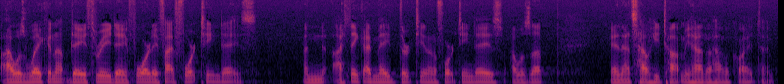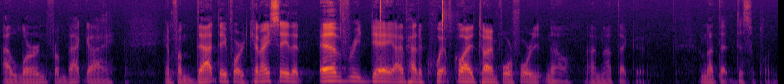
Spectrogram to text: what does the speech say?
I was waking up day three, day four, day five, 14 days. And I think I made 13 out of 14 days. I was up. And that's how he taught me how to have a quiet time. I learned from that guy. And from that day forward, can I say that every day I've had a quiet time for 40? No, I'm not that good. I'm not that disciplined.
